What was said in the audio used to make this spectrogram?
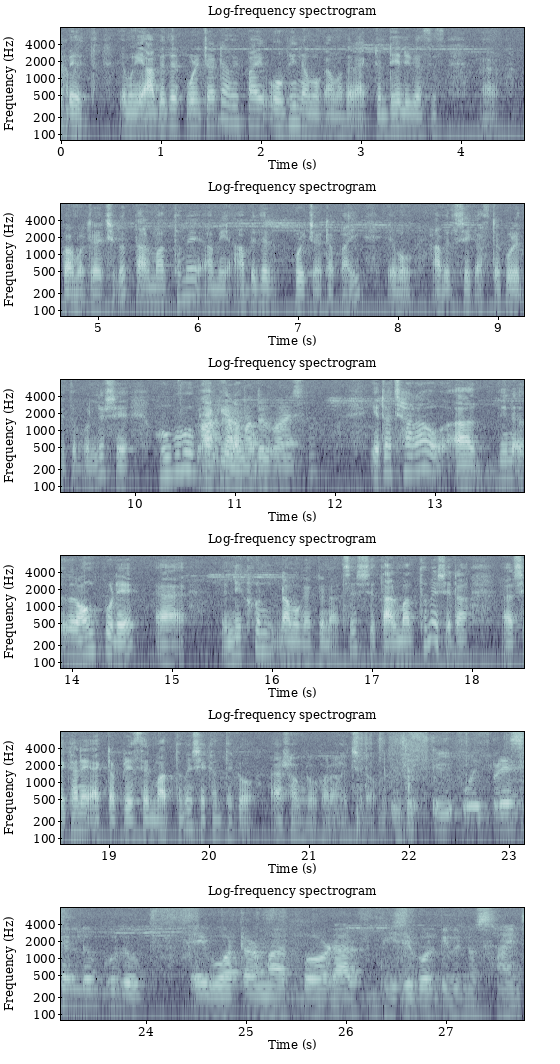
আবেদ। এবং এই আবেদের পরিচয়টা আমি পাই অভি নামক আমাদের একজন ডেলি বেসিস কর্মচারী ছিল। তার মাধ্যমে আমি আবেদের পরিচয়টা পাই এবং আবেদ সেই কাজটা করে দিতে বললে সে হুবহু একই এটা ছাড়াও দিনা- রংপুরে লিখন নামক একজন আছে সে তার মাধ্যমে সেটা সেখানে একটা প্রেসের মাধ্যমে সেখান থেকেও সংগ্রহ করা হয়েছিল। এই ওই প্রেসের লোকগুলো এই ওয়াটারমার্ক বর্ডার ভিজিবল বিভিন্ন সাইন্স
